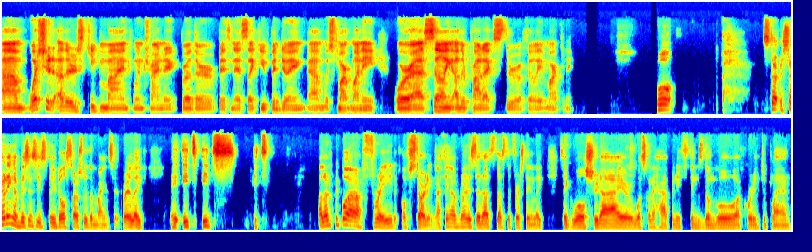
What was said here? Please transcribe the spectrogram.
um, what should others keep in mind when trying to grow their business, like you've been doing um, with Smart Money, or uh, selling other products through affiliate marketing? Well, start, starting a business is it all starts with a mindset, right? Like it's it's it's a lot of people are afraid of starting. I think I've noticed that that's that's the first thing. Like it's like, well, should I, or what's going to happen if things don't go according to plan?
